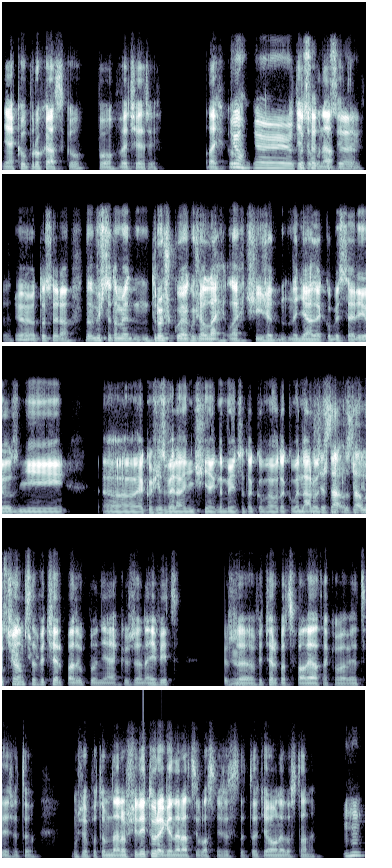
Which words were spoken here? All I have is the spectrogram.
nějakou procházku po večeři. Lehko. Jo, jo, jo, to, to, se, to, se, takže. jo, to se dá. No víš, to tam je trošku jakože leh, lehčí, že nedělat jakoby seriózní uh, jakože zvedání činek nebo něco takového, takové náročné. Za, prostě zaučil se vyčerpat úplně jakože nejvíc, že vyčerpat svaly a takové věci, že to může potom narušit i tu regeneraci vlastně, že se to tělo nedostane. Mm-hmm.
